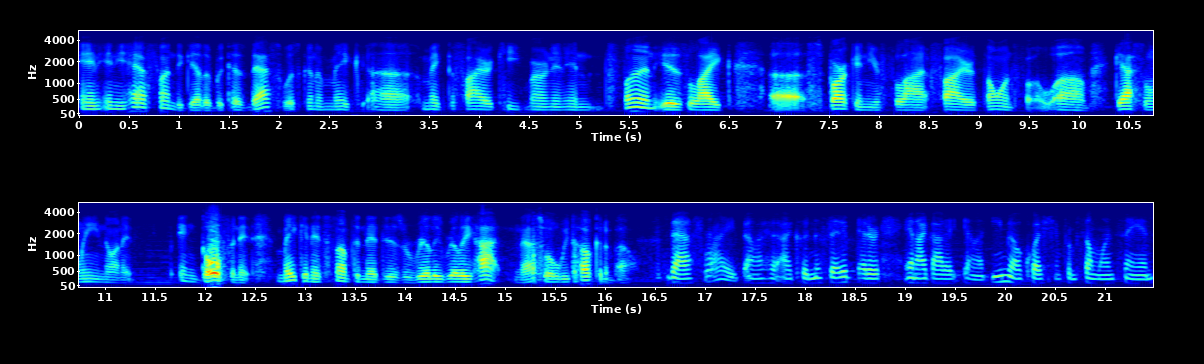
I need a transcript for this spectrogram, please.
and and you have fun together because that's what's going to make uh make the fire keep burning and fun is like uh sparking your fly, fire throwing um gasoline on it engulfing it making it something that is really really hot and that's what we're talking about That's right. I, I couldn't have said it better. And I got an uh, email question from someone saying,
